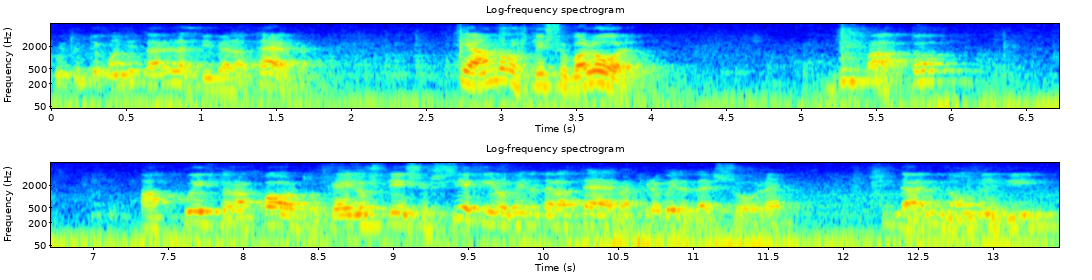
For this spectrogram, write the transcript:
qui tutte quantità relative alla Terra, che hanno lo stesso valore. Di fatto a questo rapporto, che è lo stesso sia che lo veda dalla Terra che lo veda dal Sole, si dà il nome di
